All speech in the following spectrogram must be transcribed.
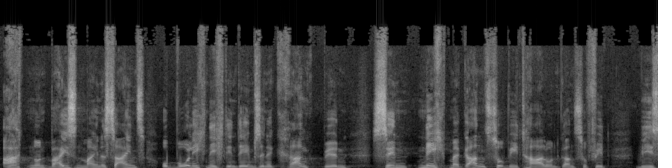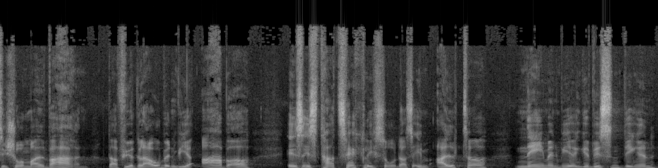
Arten und Weisen meines Seins, obwohl ich nicht in dem Sinne krank bin, sind nicht mehr ganz so vital und ganz so fit, wie sie schon mal waren. Dafür glauben wir. Aber es ist tatsächlich so, dass im Alter nehmen wir in gewissen Dingen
